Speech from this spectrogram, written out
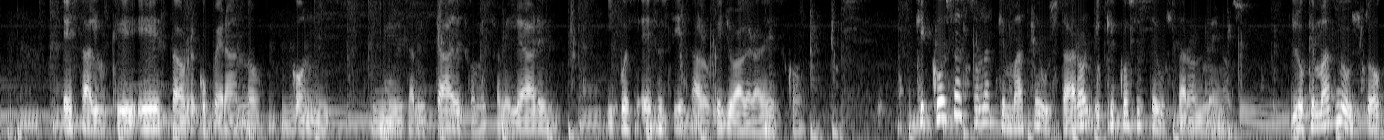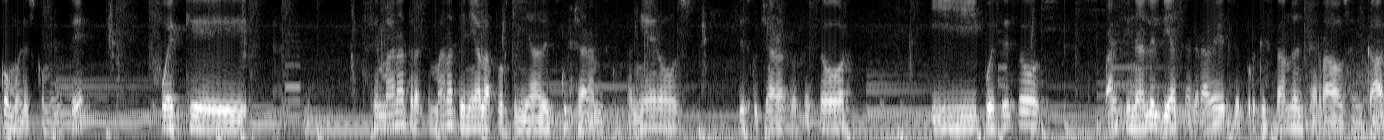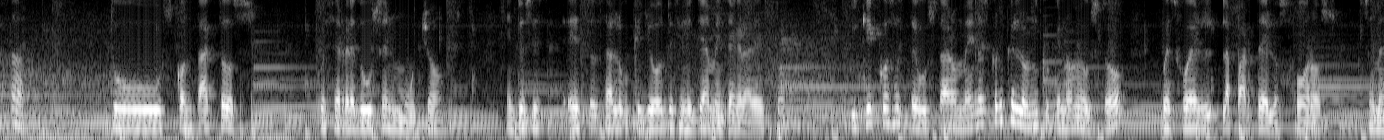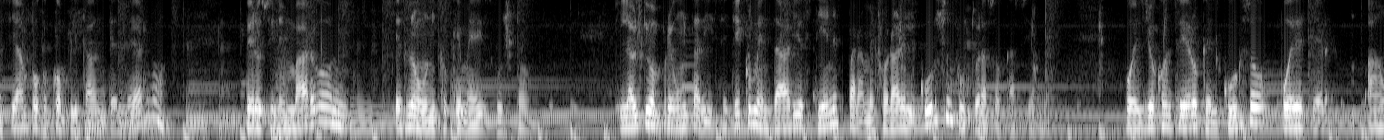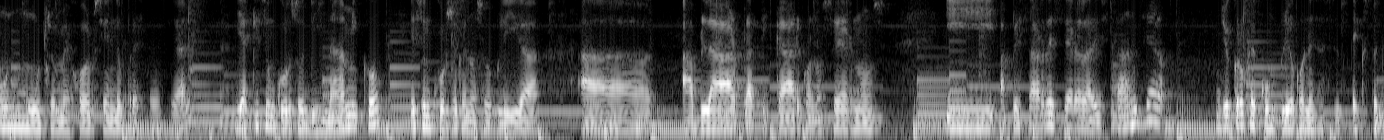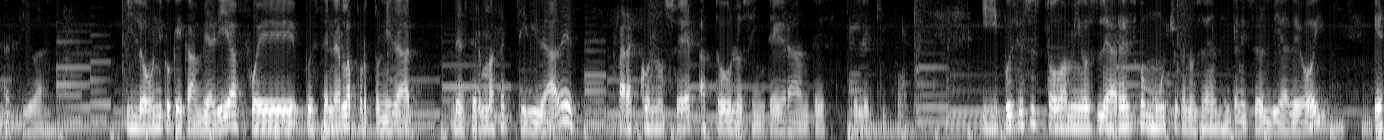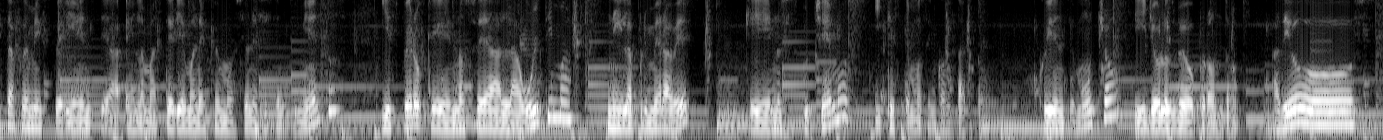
es algo que he estado recuperando con mis amistades, con mis familiares y pues eso sí es algo que yo agradezco. ¿Qué cosas son las que más te gustaron y qué cosas te gustaron menos? Lo que más me gustó, como les comenté, fue que semana tras semana tenía la oportunidad de escuchar a mis compañeros, de escuchar al profesor y pues eso al final del día se agradece porque estando encerrados en casa tus contactos pues se reducen mucho. Entonces eso es algo que yo definitivamente agradezco. ¿Y qué cosas te gustaron menos? Creo que lo único que no me gustó pues fue la parte de los foros. Se me hacía un poco complicado entenderlo. Pero sin embargo es lo único que me disgustó. La última pregunta dice, ¿qué comentarios tienes para mejorar el curso en futuras ocasiones? Pues yo considero que el curso puede ser aún mucho mejor siendo presencial, ya que es un curso dinámico, es un curso que nos obliga a hablar, platicar, conocernos y a pesar de ser a la distancia, yo creo que cumplió con esas expectativas. Y lo único que cambiaría fue pues tener la oportunidad de hacer más actividades para conocer a todos los integrantes del equipo. Y pues eso es todo amigos, le agradezco mucho que nos hayan sintonizado el día de hoy. Esta fue mi experiencia en la materia de manejo de emociones y sentimientos y espero que no sea la última ni la primera vez que nos escuchemos y que estemos en contacto. Cuídense mucho y yo los veo pronto. Adiós.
